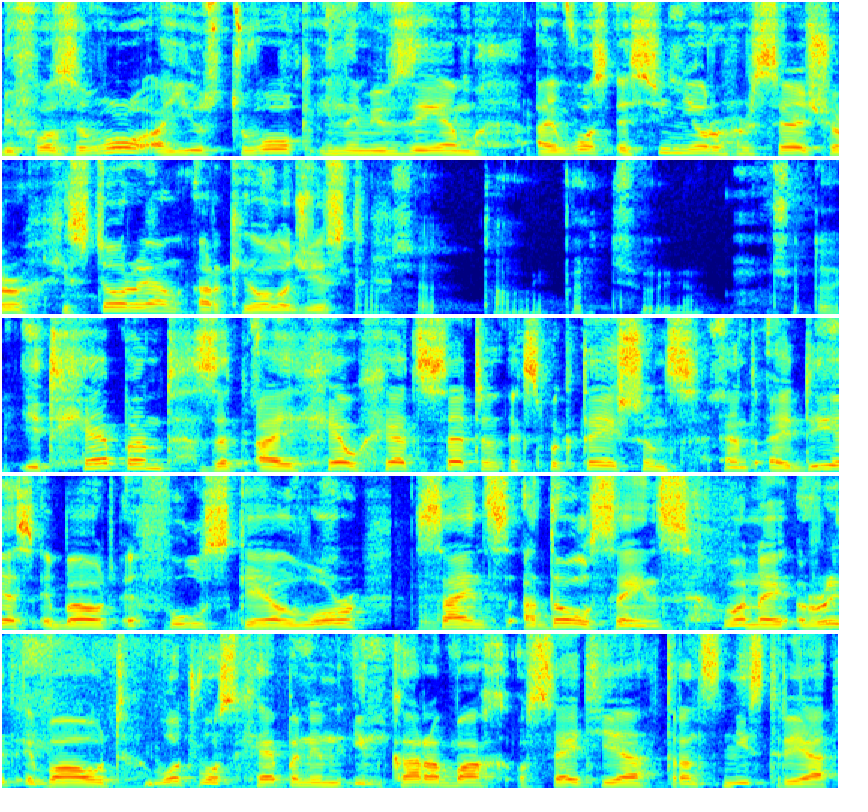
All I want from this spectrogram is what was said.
Before the war, I used to work in a museum. I was a senior researcher, historian, archaeologist. It happened that I have had certain expectations and ideas about a full scale war since adolescence when I read about what was happening in Karabakh, Ossetia, Transnistria,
